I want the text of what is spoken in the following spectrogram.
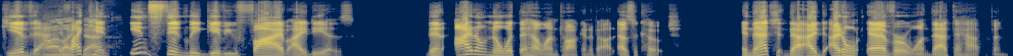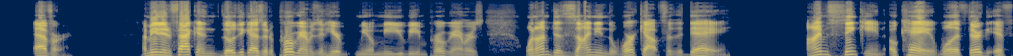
give that, oh, I if I that. can't instantly give you five ideas, then I don't know what the hell I'm talking about as a coach. And that's that I, I don't ever want that to happen. Ever. I mean, in fact, and those of you guys that are programmers and here, you know, me, you being programmers, when I'm designing the workout for the day, I'm thinking, okay, well, if they're if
